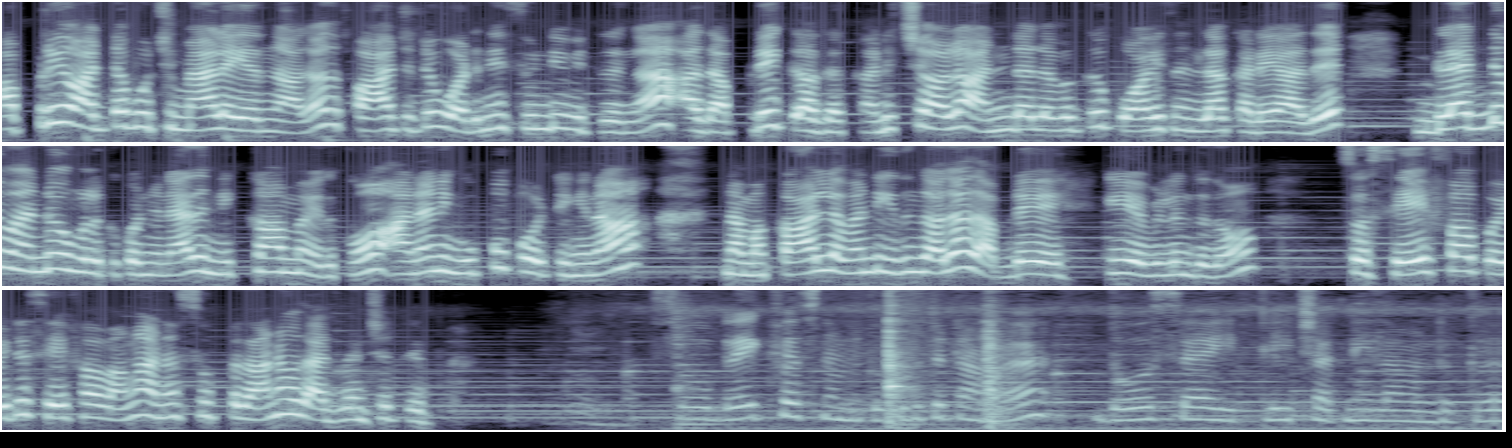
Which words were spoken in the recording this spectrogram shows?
அப்படியும் அட்டைப்பூச்சி மேலே இருந்தாலும் அதை பார்த்துட்டு உடனே சுண்டி விட்டுருங்க. அது அப்படியே க- கடிச்சாலும் அந்த அளவுக்கு பாய்சன்லாம் கிடையாது. blood வந்து உங்களுக்கு கொஞ்சம் நேரம் நிற்காம இருக்கும். ஆனால் நீங்கள் உப்பு போட்டிங்கன்னா நம்ம காலில் வந்து இருந்தாலும் அது அப்படியே கீழே விழுந்துடும். ஸோ சேஃபாக போயிட்டு சேஃபாக வாங்க. ஆனால் சூப்பரான ஒரு அட்வென்ச்சர் ட்ரிப் ஸோ பிரேக்ஃபாஸ்ட் நம்மளுக்கு கொடுத்துட்டாங்க. தோசை இட்லி சட்னிலாம் வந்திருக்கு.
